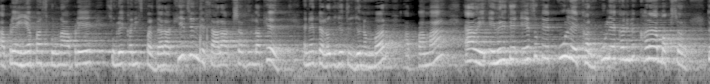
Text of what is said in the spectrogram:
આપણે અહીંયા પણ સ્કૂલમાં આપણે સુલેખનની સ્પર્ધા રાખીએ છીએ ને કે સારા અક્ષરથી લખે, એને પહેલો, બીજો, ત્રીજો નંબર આપવામાં આવે. એવી રીતે એ શું કે કુલેખન કુલેખન એટલે ખરાબ અક્ષર. તો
